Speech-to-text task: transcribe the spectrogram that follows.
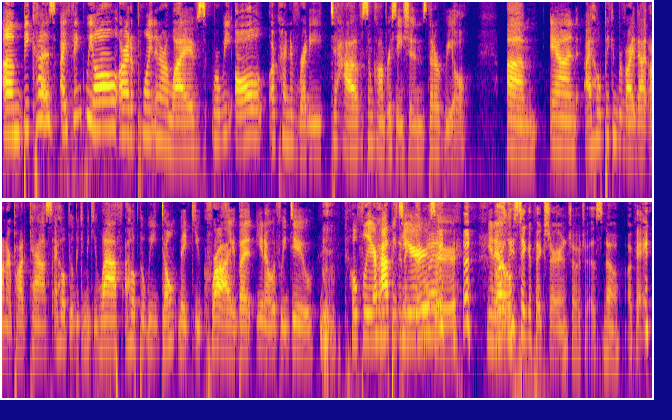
Um, because I think we all are at a point in our lives where we all are kind of ready to have some conversations that are real. Um, and I hope we can provide that on our podcast. I hope that we can make you laugh. I hope that we don't make you cry, but you know, if we do, hopefully your happy In a good tears or you know, or at least take a picture and show it to us. No, okay.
